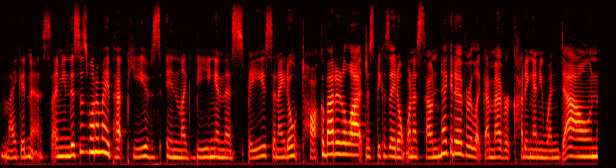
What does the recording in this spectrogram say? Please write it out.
my goodness. I mean, this is one of my pet peeves in like being in this space. And I don't talk about it a lot just because I don't want to sound negative or like I'm ever cutting anyone down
